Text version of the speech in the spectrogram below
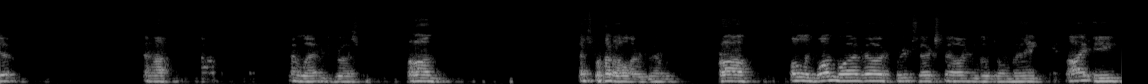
Yep. Uh, I let it. Um. That's about all I remember. Uh, only one Y value for each X value in the domain, i.e.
